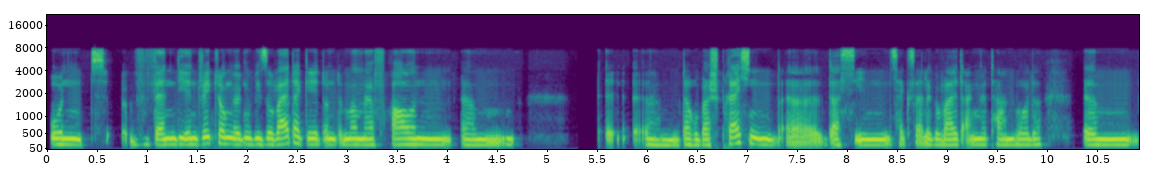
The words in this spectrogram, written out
Und wenn die Entwicklung irgendwie so weitergeht und immer mehr Frauen ähm, äh, äh, darüber sprechen, äh, dass ihnen sexuelle Gewalt angetan wurde, ähm,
